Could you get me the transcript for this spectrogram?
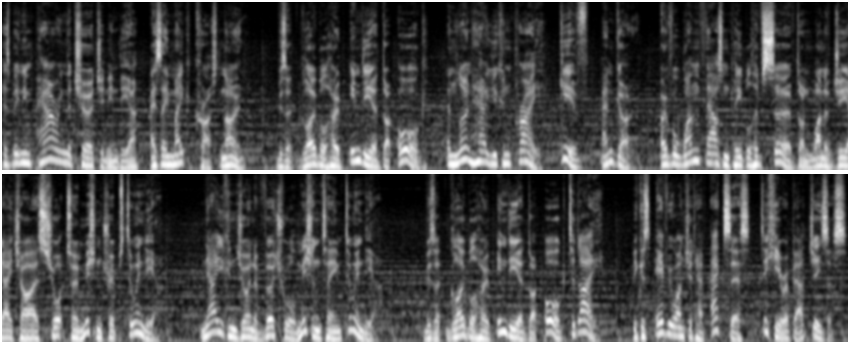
has been empowering the church in India as they make Christ known. Visit globalhopeindia.org and learn how you can pray, give, and go. Over 1,000 people have served on one of GHI's short term mission trips to India. Now you can join a virtual mission team to India. Visit globalhopeindia.org today because everyone should have access to hear about Jesus.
